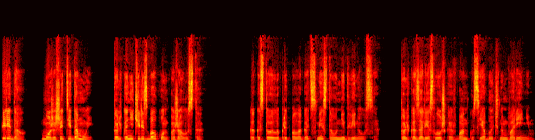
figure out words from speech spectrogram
«Передал. Можешь идти домой». Только не через балкон, пожалуйста. Как и стоило предполагать, с места он не двинулся. Только залез ложкой в банку с яблочным вареньем.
